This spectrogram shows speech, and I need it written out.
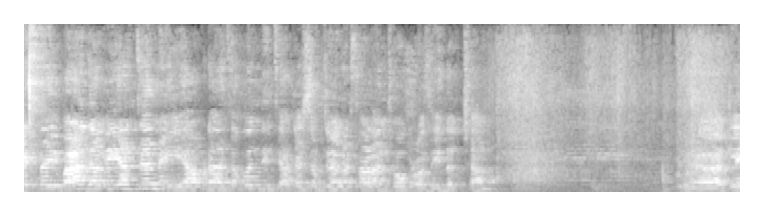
એક તો એ બાળદા વિયાન છે ને એ આપણા સંબંધી છે આ કશ્યપ જ્વેલર્સ વાળાનો છોકરો છે એ દક્ષાનો. એટલે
